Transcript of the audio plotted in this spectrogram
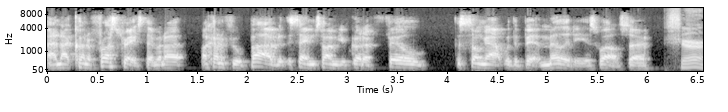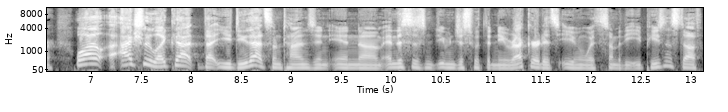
and that kind of frustrates them, and I, I kind of feel bad, but at the same time, you've got to fill the song out with a bit of melody as well. So Sure. Well, I I actually like that that you do that sometimes in in um, and this isn't even just with the new record. It's even with some of the EPs and stuff.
